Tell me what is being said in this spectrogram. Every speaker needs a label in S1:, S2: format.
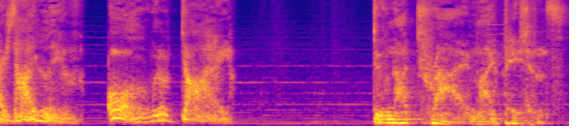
S1: As I live, all will die. Do not try my patience.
